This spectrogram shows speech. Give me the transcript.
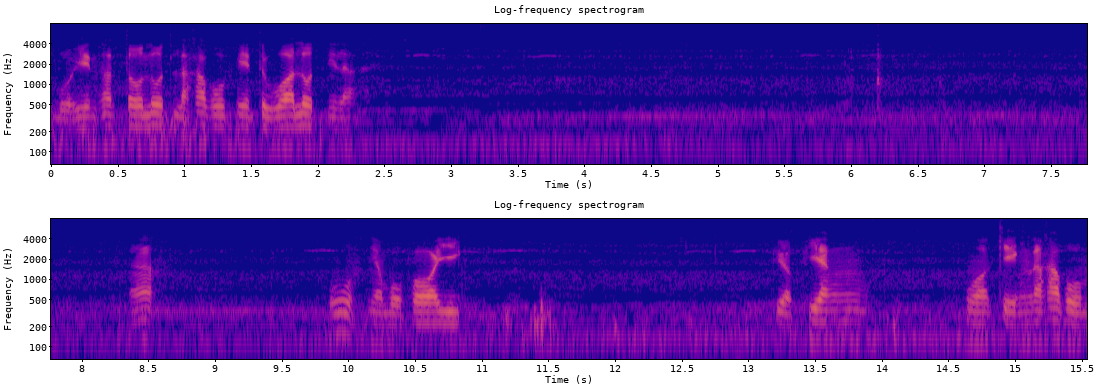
โบเห็นท่อนโตรถแล้วครับผมเห็นตัวหัวรถนี่แหละนะโอ้ยังบ่พออีก เกือบเพียงหัวเก่งแล้วครับผม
